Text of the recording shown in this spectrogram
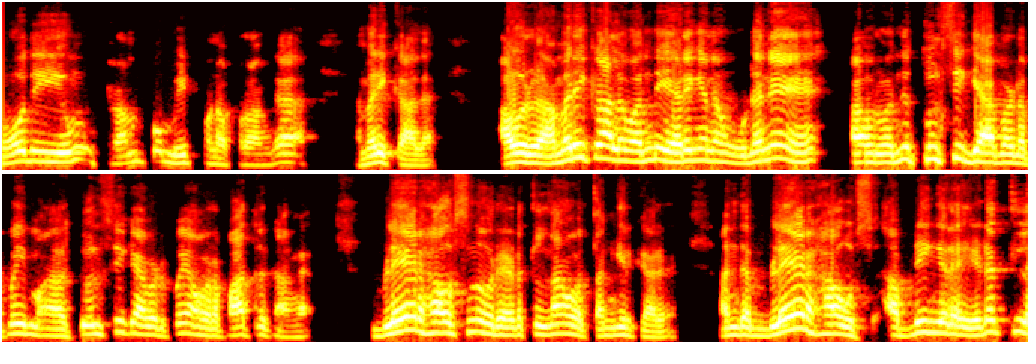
மோடியும் ட்ரம்ப்பும் மீட் பண்ண போறாங்க அமெரிக்கால. அவர் அமெரிக்கால வந்து இறங்கின உடனே அவர் வந்து துல்சி கேபர்ட போய் துல்சி கேபர்ட் போய் அவரை பார்த்திருக்காங்க. பிளேயர் ஹவுஸ்னு ஒரு இடத்துல தான் அவர் தங்கியிருக்காரு. அந்த பிளேயர் ஹவுஸ் அப்படிங்கிற இடத்துல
